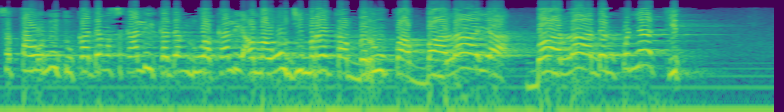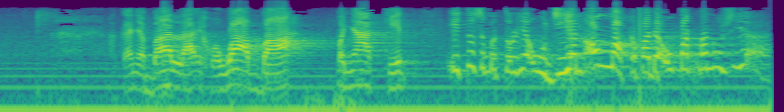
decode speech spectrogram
Setahun itu kadang sekali, kadang dua kali Allah uji mereka berupa balaya, bala dan penyakit. Makanya bala, ikhwah, wabah, penyakit itu sebetulnya ujian Allah kepada umat manusia.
